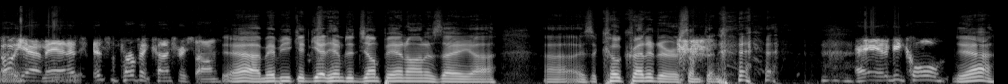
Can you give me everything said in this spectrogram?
oh yeah, man, it's it's the perfect country song. Yeah, maybe you could get him to jump in on as a uh, uh, as a co-creditor or something. hey, it'd be cool. Yeah.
